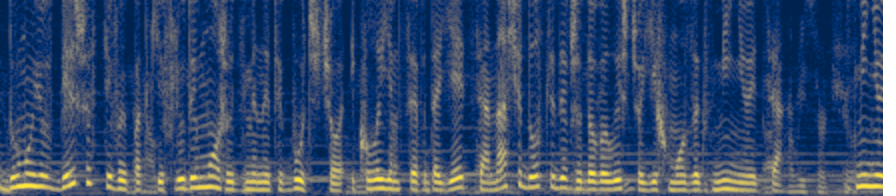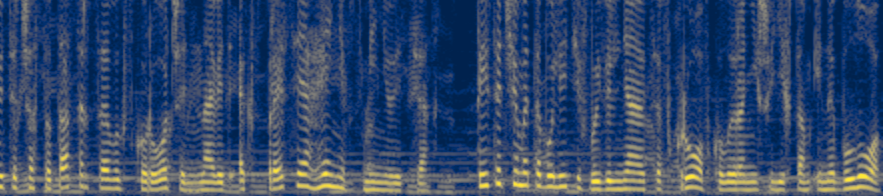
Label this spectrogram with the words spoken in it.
Думаю, в більшості випадків люди можуть змінити будь-що, і коли їм це вдається, наші досліди вже довели, що їх мозок змінюється. Змінюється частота серцевих скорочень, навіть експресія генів змінюється. Тисячі метаболітів вивільняються в кров, коли раніше їх там і не було.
